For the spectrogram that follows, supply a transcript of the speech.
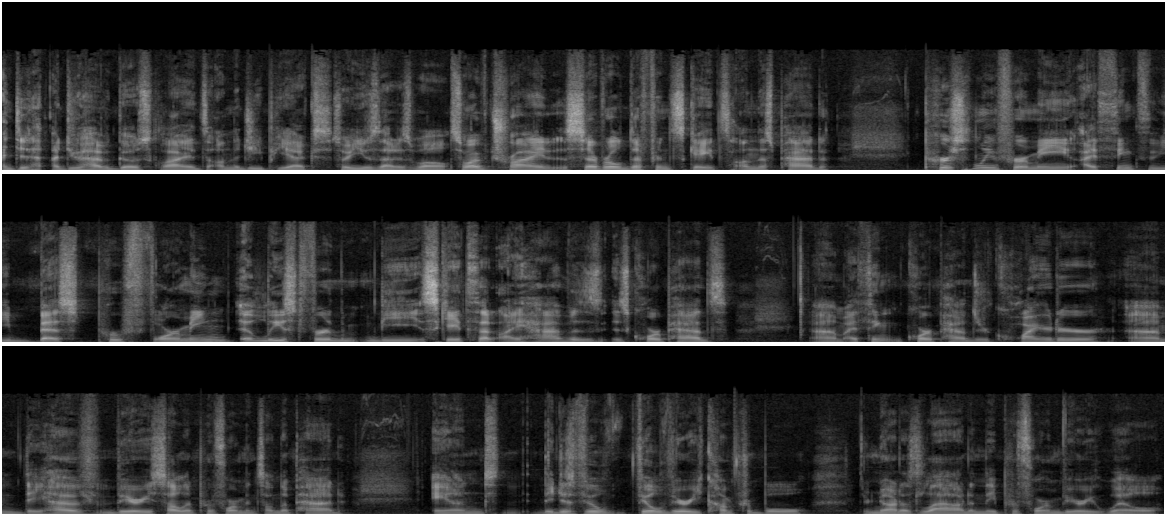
I did I do have Ghost Glides on the GPX, so I use that as well. So I've tried several different skates on this pad personally for me i think the best performing at least for the skates that i have is, is core pads um, I think core pads are quieter. Um, they have very solid performance on the pad, and they just feel feel very comfortable. They're not as loud, and they perform very well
